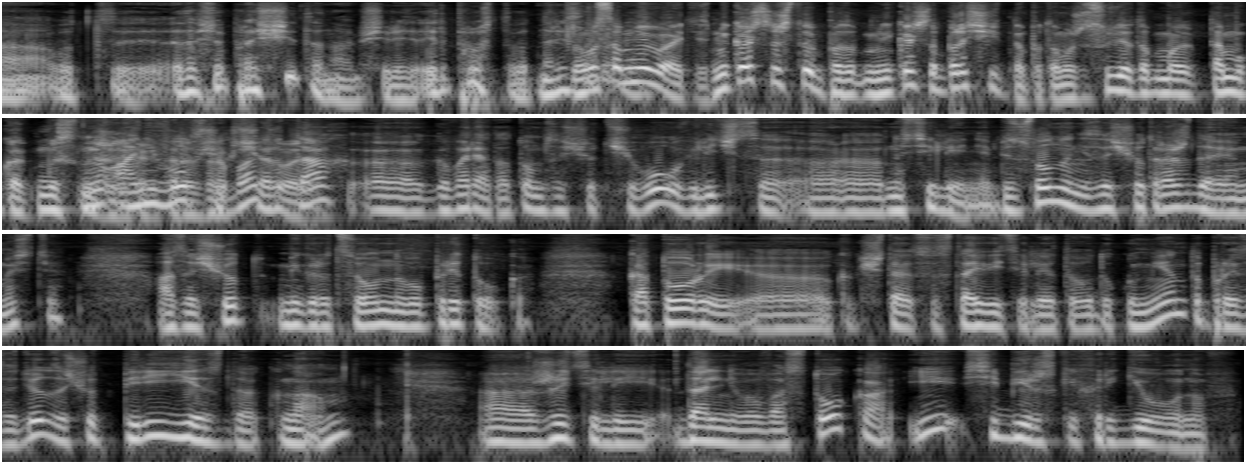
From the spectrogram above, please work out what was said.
а, вот э, это все просчитано вообще? Или просто вот нарисовано? Ну, вы сомневаетесь. Мне кажется, что мне кажется, просчитано, потому что, судя тому, тому как мы слышали, ну, они в общих чертах э, говорят о том, за счет чего увеличится э, население. Безусловно, не за счет рождаемости, а за счет миграционного притока, который, э, как считают составители этого документа, произойдет за счет переезда к нам э, жителей Дальнего Востока и сибирских регионов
